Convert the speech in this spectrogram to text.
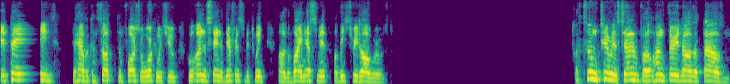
it pays to have a consultant forester working with you who understand the difference between uh, the volume estimate of these three log rules. Assume timber is selling for $130 a thousand.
